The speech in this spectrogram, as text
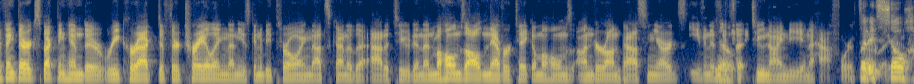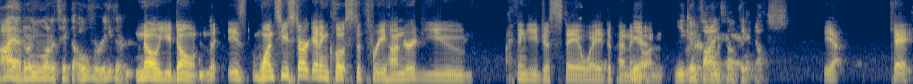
I think they're expecting him to recorrect. If they're trailing, then he's going to be throwing. That's kind of the attitude. And then Mahomes, I'll never take a Mahomes under on passing yards, even if No. it's at 290 and a half where it's but it's right so now. high. I don't even want to take the over either. No, you don't. Is once you start getting close to 300, you I think you just stay away depending Yeah, on You can find something else. Yeah. Okay.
